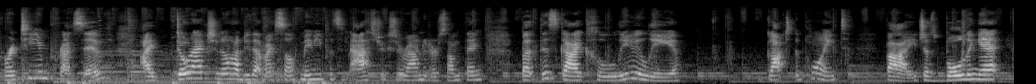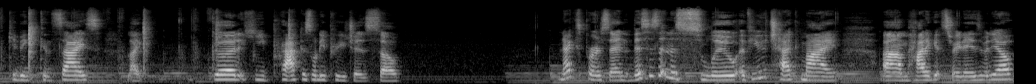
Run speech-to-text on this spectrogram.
pretty impressive. I don't actually know how to do that myself. Maybe put some asterisks around it or something. But this guy clearly got to the point by just bolding it, keeping it concise, like good. He practiced what he preaches. So next person, this is in a slew. If you check my um, how to get straight A's video,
